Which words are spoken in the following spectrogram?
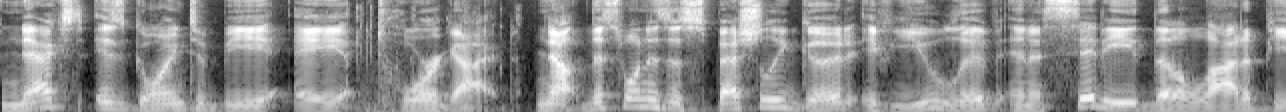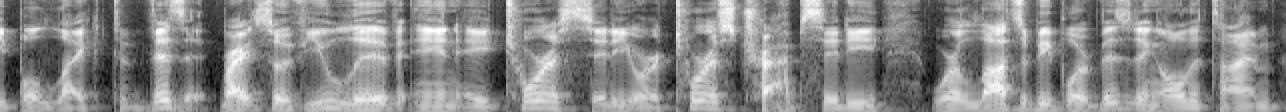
Next is going to be a tour guide. Now, this one is especially good if you live in a city that a lot of people like to visit, right? So if you live in a tourist city or a tourist trap city where lots of people are visiting all the time,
